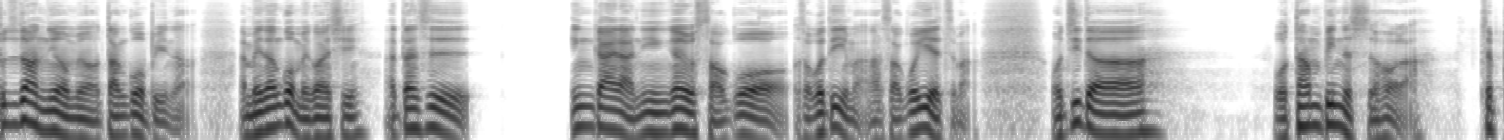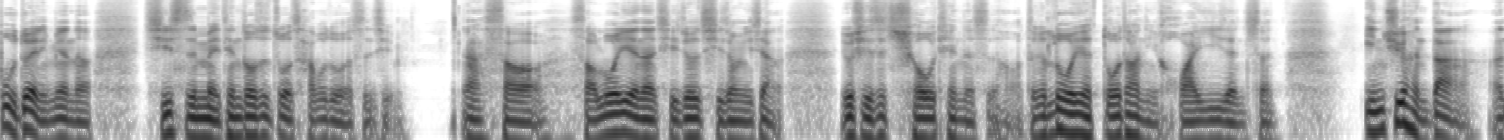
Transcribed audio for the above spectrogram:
不知道你有没有当过兵啊？啊，没当过没关系啊，但是应该啦，你应该有扫过扫过地嘛，啊，扫过叶子嘛。我记得我当兵的时候啦，在部队里面呢，其实每天都是做差不多的事情。啊，扫扫落叶呢，其实就是其中一项，尤其是秋天的时候，这个落叶多到你怀疑人生。营区很大，啊，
